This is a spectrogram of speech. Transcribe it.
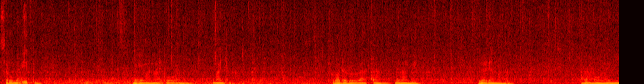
serumit itu bagaimanapun maju. Kalau ada datang bilangin udah ada yang baru nggak mau lagi.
